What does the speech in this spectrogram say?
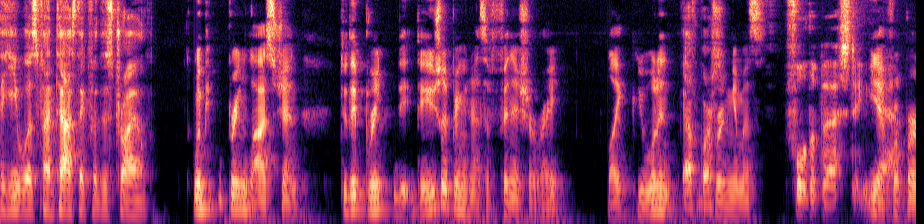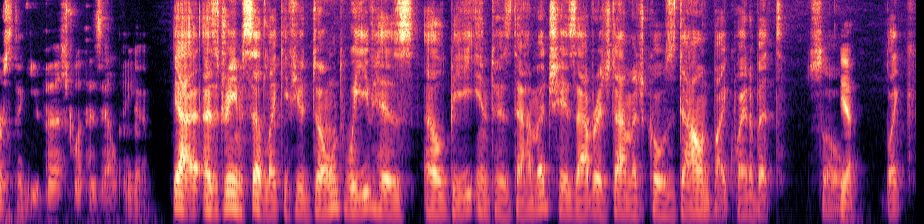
he was fantastic for this trial. When people bring last gen, do they bring? They, they usually bring him as a finisher, right? Like you wouldn't Yeah, of course. bring him as For the bursting. yeah, for bursting. You burst with his LB. Okay. Yeah, as Dream said, like if you don't weave his LB into his damage, his average damage goes down by quite a bit. So Yeah. like,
